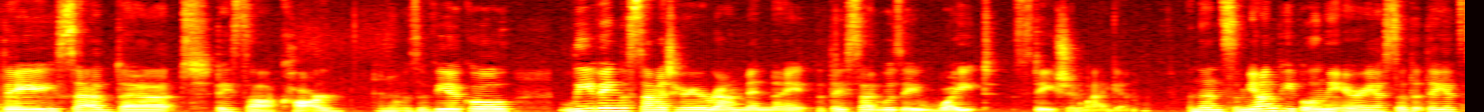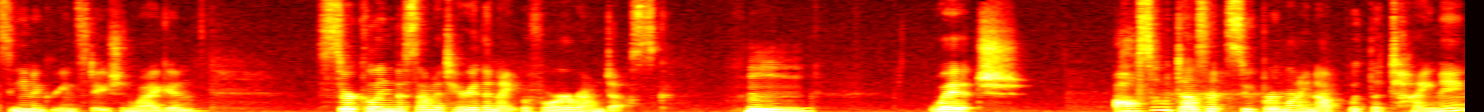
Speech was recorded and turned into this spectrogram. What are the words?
they said that they saw a car, and it was a vehicle leaving the cemetery around midnight that they said was a white station wagon. And then some young people in the area said that they had seen a green station wagon circling the cemetery the night before around dusk, Hmm. which also doesn't super line up with the timing.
